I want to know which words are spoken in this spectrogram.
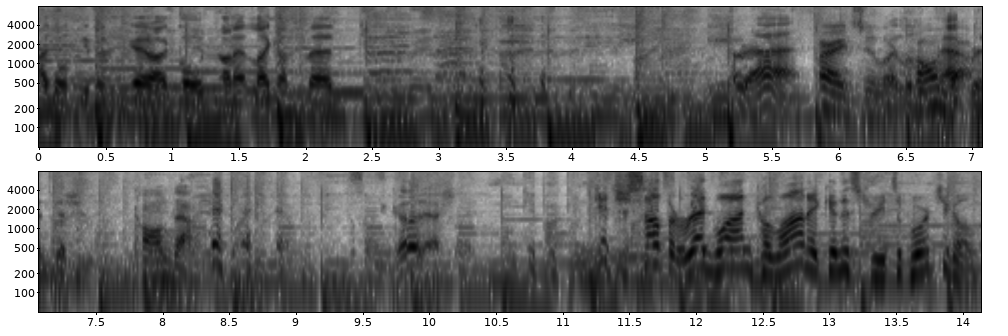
I don't even care. I go down it like a sled. All right. All right, Zilla, My little calm rap down. rendition. Calm down. Pretty good, actually. Get yourself a red wine colonic in the streets of Portugal.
